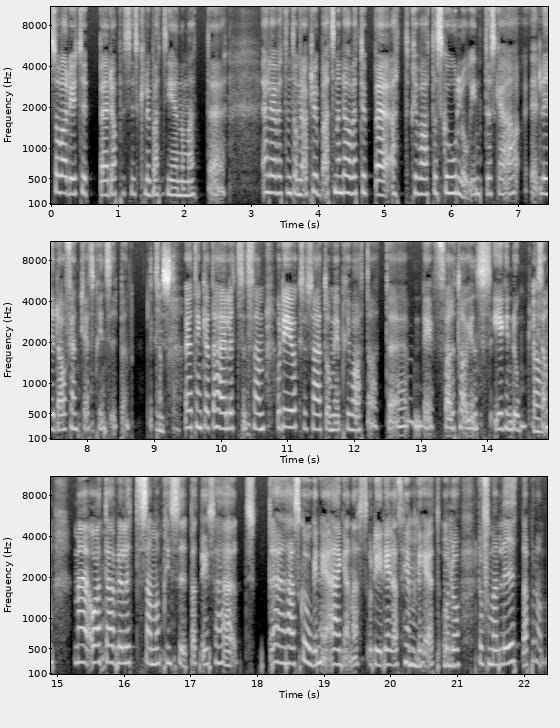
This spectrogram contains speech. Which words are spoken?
Så var det ju typ, eh, det har precis klubbats igenom att, eh, eller jag vet inte om det har klubbats, men det har varit uppe att privata skolor inte ska eh, lyda offentlighetsprincipen. Liksom. Och jag tänker att det här är lite sam, och det är också så att de är privata, att eh, det är företagens egendom. Liksom. Men, och att det här blir lite samma princip, att det är så här, den här skogen är ägarnas och det är deras hemlighet och då, då får man lita på dem.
